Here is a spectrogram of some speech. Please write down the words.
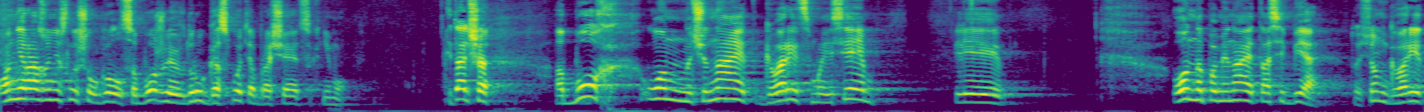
Он ни разу не слышал голоса Божия, и вдруг Господь обращается к нему. И дальше а Бог, Он начинает говорить с Моисеем, и Он напоминает о себе. То есть Он говорит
